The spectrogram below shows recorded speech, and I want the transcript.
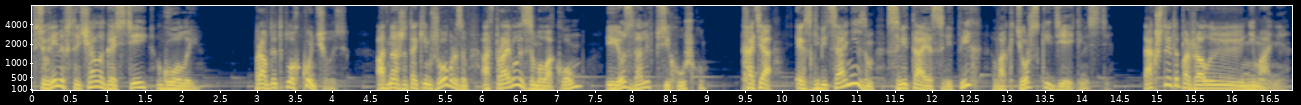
все время встречала гостей голой. Правда, это плохо кончилось. Однажды таким же образом отправилась за молоком, ее сдали в психушку. Хотя эксгибиционизм – святая святых в актерской деятельности. Так что это, пожалуй, не мания.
